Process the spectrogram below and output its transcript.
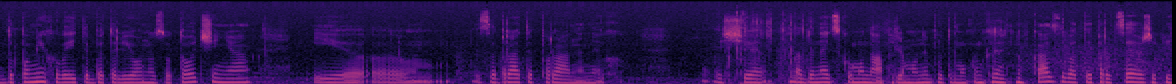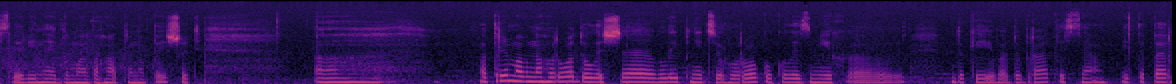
допоміг вийти батальйону з оточення і забрати поранених. Ще на Донецькому напряму не будемо конкретно вказувати. Про це вже після війни, думаю, багато напишуть. Отримав нагороду лише в липні цього року, коли зміг е, до Києва добратися. І тепер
